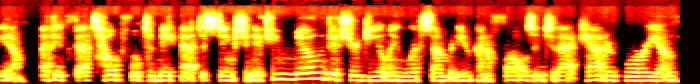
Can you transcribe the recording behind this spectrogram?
you know, I think that's helpful to make that distinction. If you know that you're dealing with somebody who kind of falls into that category of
